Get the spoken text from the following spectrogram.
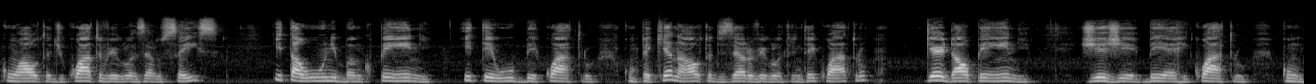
com alta de 4,06, Itaú Unibanco PN ITU B4 com pequena alta de 0,34, Gerdau PN GG BR4 com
